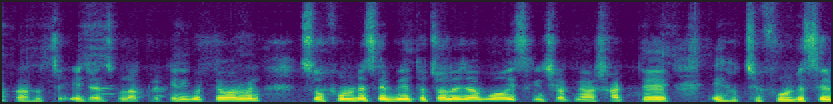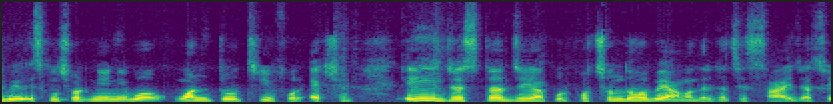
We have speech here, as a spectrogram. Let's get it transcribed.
আপনার হচ্ছে এই ড্রেসগুলো আপনার ক্যারি করতে পারবেন। সো ফুল ড্রেসের বিয়েতে চলে যাব স্ক্রিনশট নেওয়ার স্বার্থে এই হচ্ছে ফুল ড্রেসের বিয়ে স্ক্রিনশট নিয়ে নিব। One two three four action এই ড্রেসটা যে আপুর পছন্দ হবে, আমাদের কাছে সাইজ আছে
